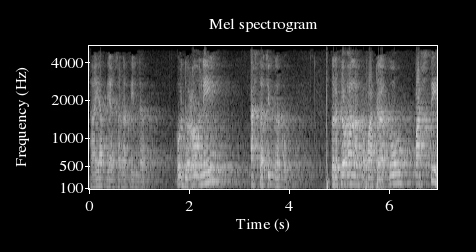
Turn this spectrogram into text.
Ayat yang sangat indah. Ud'uni astajib lakum. Berdoalah kepadaku, pasti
